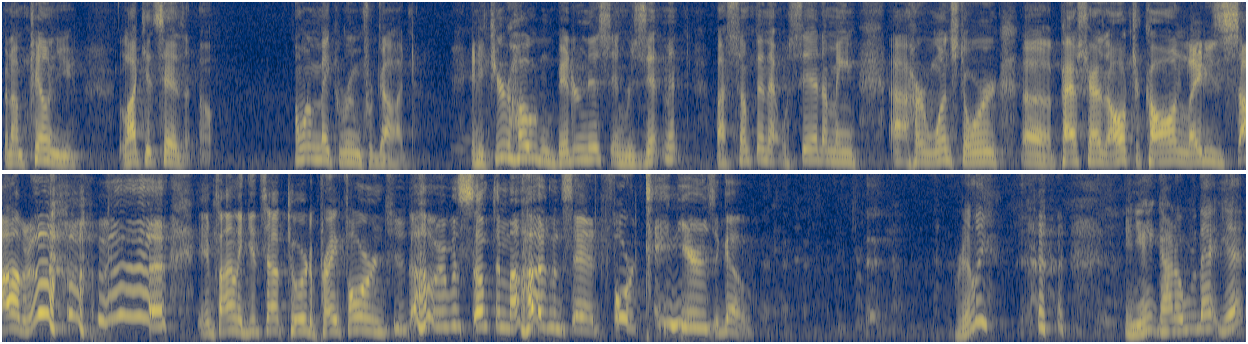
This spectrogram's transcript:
but I'm telling you, like it says, oh, I want to make room for God. And if you're holding bitterness and resentment, by something that was said. I mean, I heard one story. Uh, pastor has an altar call, and ladies sobbing, and finally gets up to her to pray for her, and she "Oh, it was something my husband said 14 years ago." really? and you ain't got over that yet?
